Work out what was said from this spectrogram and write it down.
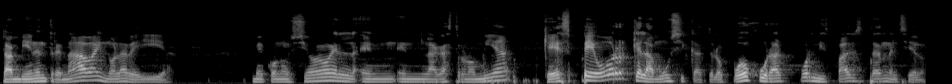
También entrenaba y no la veía. Me conoció en, en- la gastronomía, que es peor que la música. Te lo puedo jurar por mis padres que están en el cielo.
